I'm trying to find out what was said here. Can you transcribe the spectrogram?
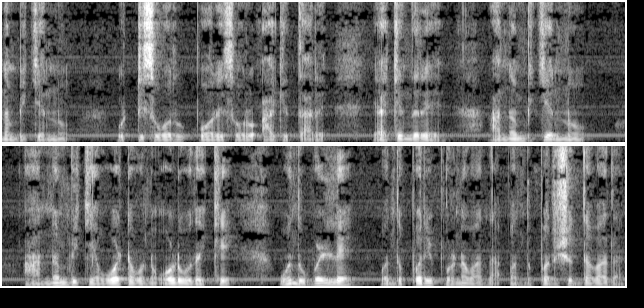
ನಂಬಿಕೆಯನ್ನು ಹುಟ್ಟಿಸುವರು, ಪೂರೈಸುವರು ಆಗಿದ್ದಾರೆ. ಯಾಕೆಂದರೆ ಆ ನಂಬಿಕೆಯನ್ನು, ಆ ನಂಬಿಕೆಯ ಓಟವನ್ನು ಓಡುವುದಕ್ಕೆ ಒಂದು ಒಳ್ಳೆ, ಒಂದು ಪರಿಪೂರ್ಣವಾದ, ಒಂದು ಪರಿಶುದ್ಧವಾದ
